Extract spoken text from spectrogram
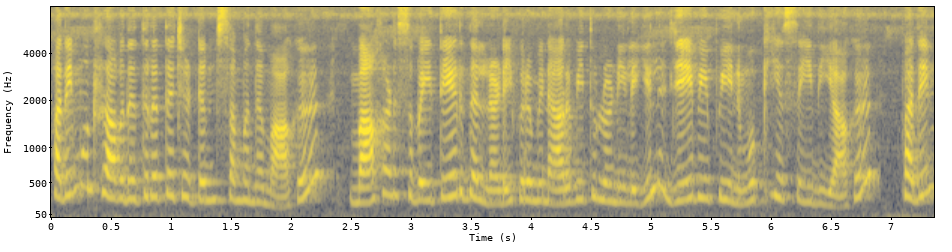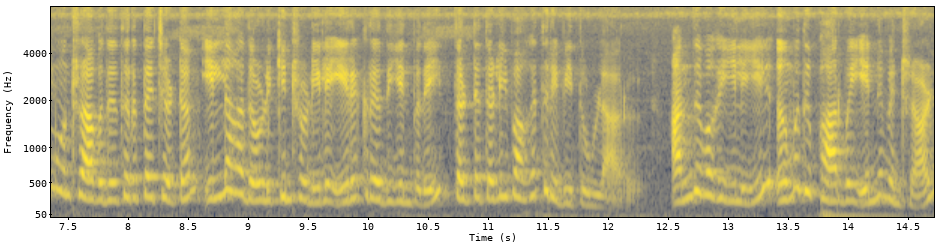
பதிமூன்றாவது திருத்தச் சட்டம் சம்பந்தமாக மாகாண சபை தேர்தல் நடைபெறும் என அறிவித்துள்ள நிலையில் ஜேவிபியின் முக்கிய செய்தியாக பதிமூன்றாவது திருத்தச் சட்டம் இல்லாதொழிக்கின்ற நிலை இருக்கிறது என்பதை தட்டு தெளிவாக தெரிவித்துள்ளார். அந்த வகையிலேயே எமது பார்வை என்னவென்றால்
